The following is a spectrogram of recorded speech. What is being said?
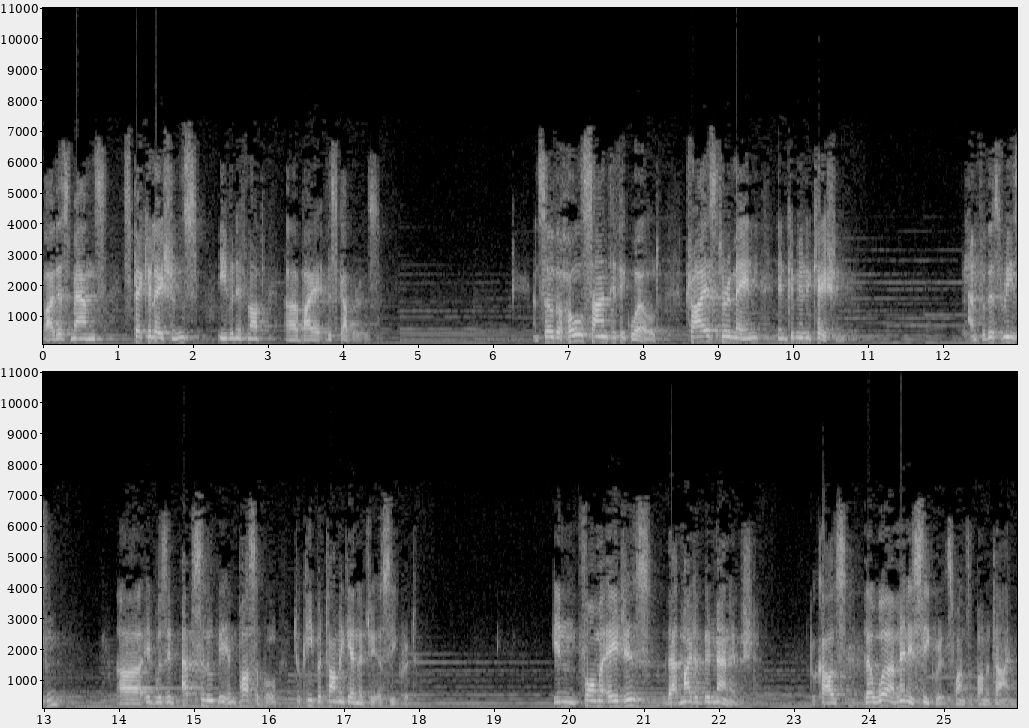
by this man's speculations, even if not uh, by discoveries. And so the whole scientific world tries to remain in communication. And for this reason, uh, it was absolutely impossible to keep atomic energy a secret. In former ages, that might have been managed because there were many secrets once upon a time.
